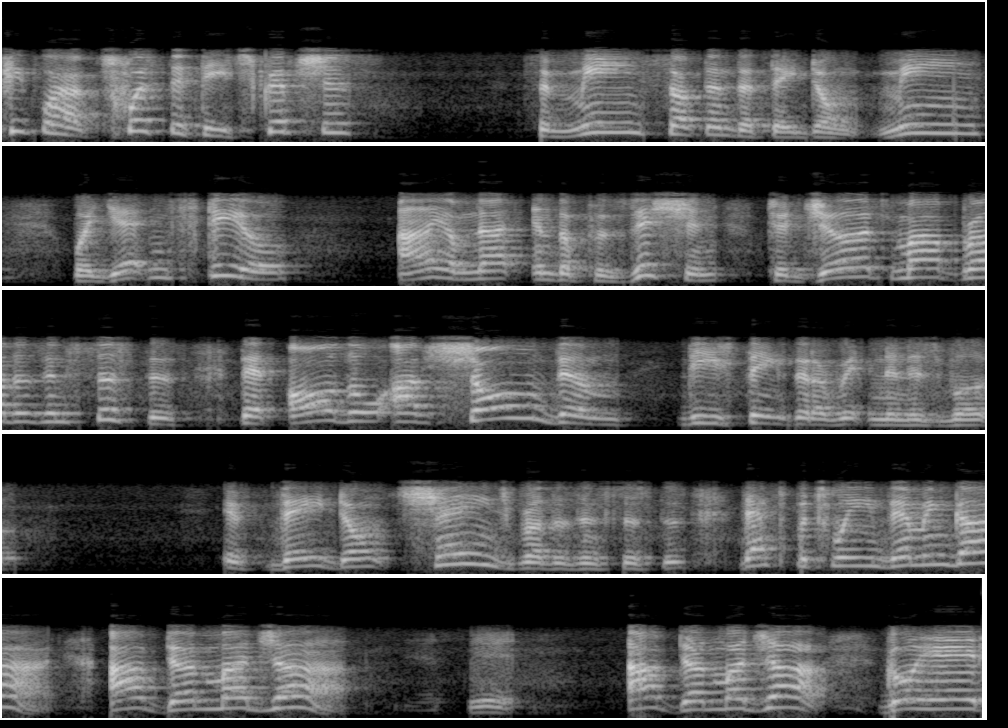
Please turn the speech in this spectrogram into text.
people have twisted these scriptures to mean something that they don't mean, but yet and still, I am not in the position to judge my brothers and sisters that although I've shown them these things that are written in this book, if they don't change, brothers and sisters, that's between them and God. I've done my job. That's it. I've done my job. Go ahead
